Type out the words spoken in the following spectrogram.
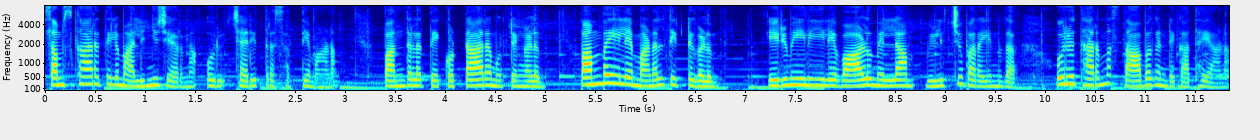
സംസ്കാരത്തിലും അലിഞ്ഞു ചേർന്ന ഒരു ചരിത്ര സത്യമാണ്. പന്തളത്തെ കൊട്ടാരമുറ്റങ്ങളും പമ്പയിലെ മണൽത്തിട്ടുകളും എരുമേലിയിലെ വാളുമെല്ലാം വിളിച്ചു പറയുന്നത് ഒരു ധർമ്മസ്ഥാപകന്റെ കഥയാണ്.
